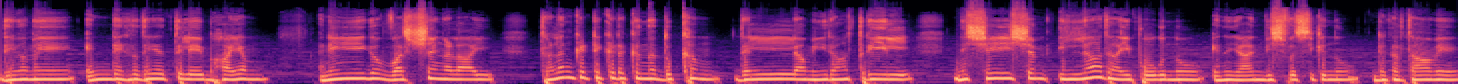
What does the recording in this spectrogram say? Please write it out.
ദൈവമേ എന്റെ ഹൃദയത്തിലെ ഭയം അനേക വർഷങ്ങളായി തളം കെട്ടിക്കിടക്കുന്ന ദുഃഖം ഇതെല്ലാം ഈ രാത്രിയിൽ നിശേഷം ഇല്ലാതായി പോകുന്നു എന്ന് ഞാൻ വിശ്വസിക്കുന്നു. എന്റെ കർത്താവെ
